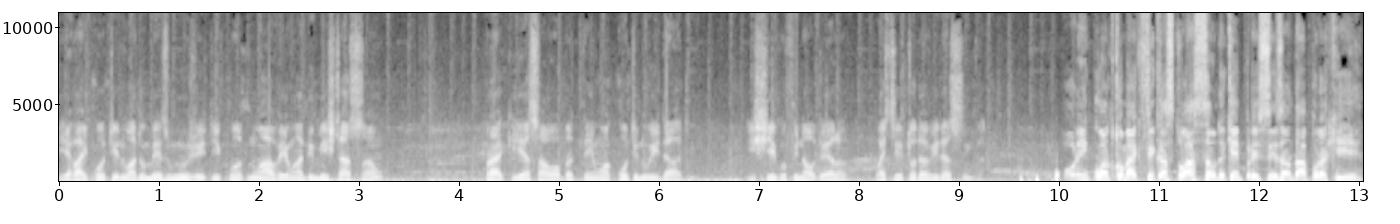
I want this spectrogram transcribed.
e vai continuar do mesmo jeito, enquanto não haver uma administração para que essa obra tenha uma continuidade e chegue ao final dela, vai ser toda a vida assim, cara. Por enquanto, como é que fica a situação de quem precisa andar por aqui?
